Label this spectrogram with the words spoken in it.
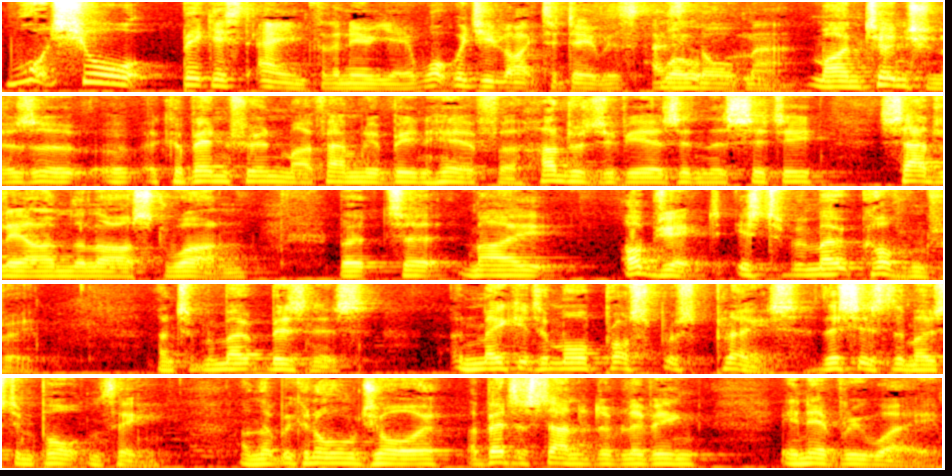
What's your biggest aim for the new year? What would you like to do as, as Lord Mayor? My intention as a, a Coventrian, my family have been here for hundreds of years in this city. Sadly, I'm the last one. But uh, my object is to promote Coventry and to promote business and make it a more prosperous place. This is the most important thing, and that we can all enjoy a better standard of living in every way.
